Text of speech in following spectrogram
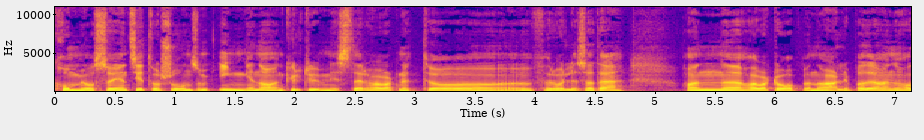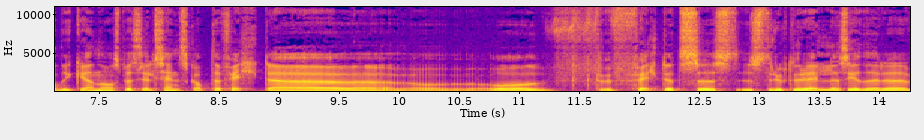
kommet også i en situasjon som ingen annen kulturminister har vært nødt til å forholde seg til. Han har vært åpen og ærlig på det. Han hadde ikke noe spesielt kjennskap til feltet og feltets strukturelle sider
